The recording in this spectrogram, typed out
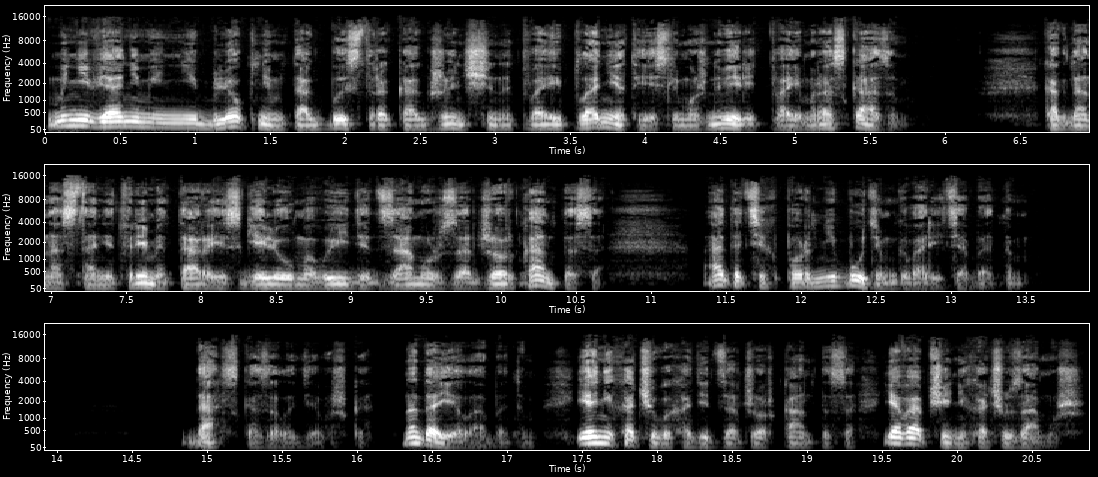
Мы не вянем и не блекнем так быстро, как женщины твоей планеты, если можно верить твоим рассказам. Когда настанет время, Тара из Гелиума выйдет замуж за Джор Кантаса, а до тех пор не будем говорить об этом. «Да», — сказала девушка, — «надоело об этом. Я не хочу выходить за Джор Кантаса. Я вообще не хочу замуж».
